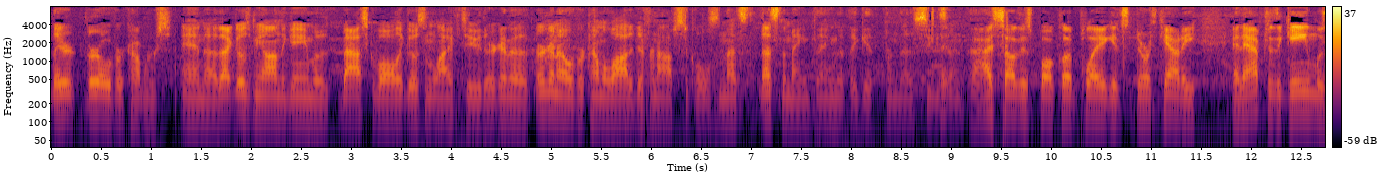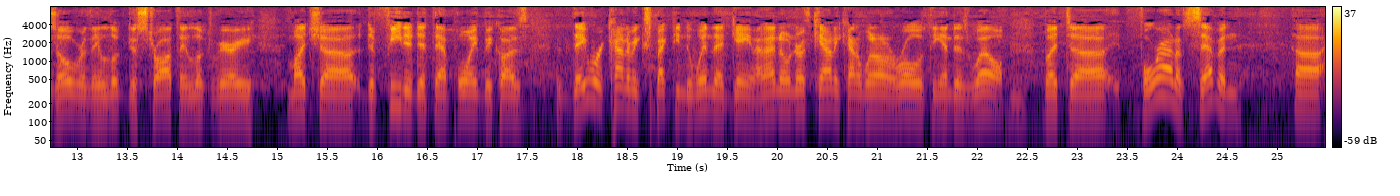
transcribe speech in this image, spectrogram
they're they're overcomers, and uh, that goes beyond the game of basketball. It goes in life too. They're gonna they're gonna overcome a lot of different obstacles, and that's that's the main thing that they get from this season. I saw this ball club play against North County, and after the game was over, they looked distraught. They looked very much uh, defeated at that point because they were kind of expecting to win that game. And I know North County kind of went on a roll at the end as well. But uh, four out of seven uh,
